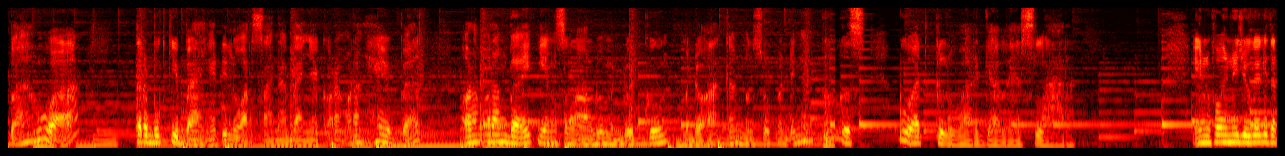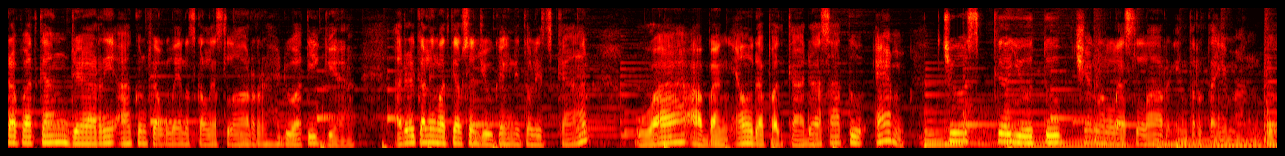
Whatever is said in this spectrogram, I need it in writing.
bahwa Terbukti banget di luar sana banyak orang-orang hebat, orang-orang baik yang selalu mendukung, mendoakan, mensupport dengan tulus buat keluarga Leslar. Info ini juga kita dapatkan dari akun Feblianus Leslar 23. Ada kalimat caption juga yang dituliskan, Wah, Abang L dapat kado 1M, cus ke Youtube channel Leslar Entertainment tuh.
